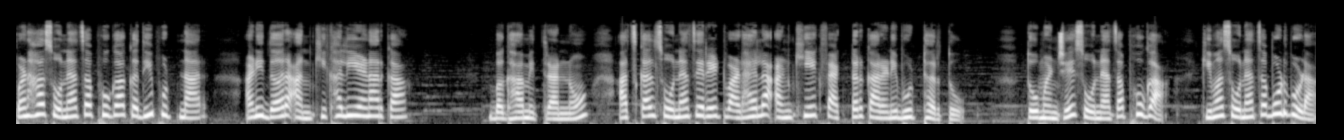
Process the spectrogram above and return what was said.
पण हा सोन्याचा फुगा कधी फुटणार आणि दर आणखी खाली येणार का? बघा मित्रांनो आजकाल सोन्याचे रेट वाढायला आणखी एक फॅक्टर कारणीभूत ठरतो. तो म्हणजे सोन्याचा फुगा किंवा सोन्याचा बुडबुडा.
